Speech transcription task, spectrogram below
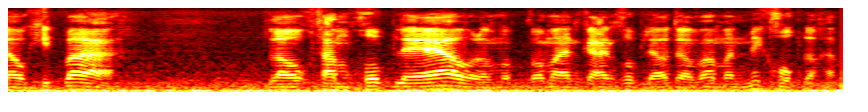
เราคิดว่า เราทำครบแล้วเราประมาณการครบแล้วแต่ว่ามันไม่ครบหรอกครับ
